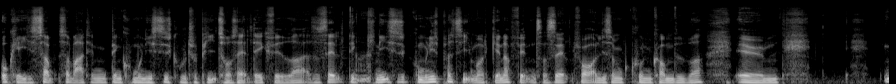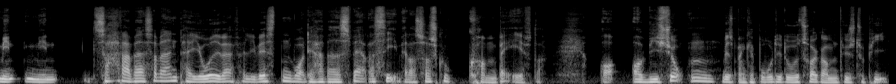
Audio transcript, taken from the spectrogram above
okay, så, så var den, den kommunistiske utopi trods alt ikke federe. Altså selv det kinesiske kommunistparti måtte genopfinde sig selv for at ligesom kunne komme videre. Øh, men, men så har der været, så været en periode, i hvert fald i Vesten, hvor det har været svært at se, hvad der så skulle komme bagefter. Og, og visionen, hvis man kan bruge det udtryk om en dystopi,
